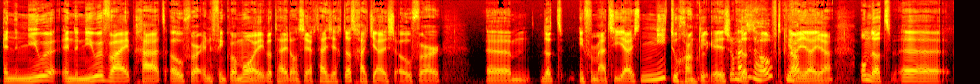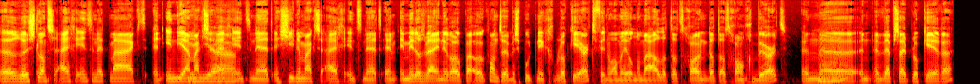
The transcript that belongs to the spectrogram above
En de, nieuwe, en de nieuwe vibe gaat over... en dat vind ik wel mooi wat hij dan zegt. Hij zegt dat gaat juist over... ehm, dat informatie juist niet toegankelijk is. Omdat, Uit het hoofd, knap. ja, ja, ja. Omdat eh, eh, Rusland zijn eigen internet maakt. En India, maakt zijn eigen internet. En China maakt zijn eigen internet. En inmiddels wij in Europa ook. Want we hebben Sputnik geblokkeerd. Vinden we allemaal heel normaal dat dat gewoon, dat dat gewoon gebeurt. Een, Mhm. eh, een, een website blokkeren.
